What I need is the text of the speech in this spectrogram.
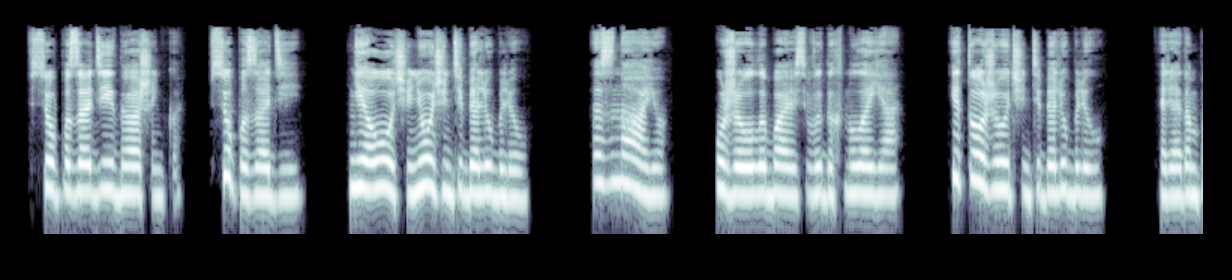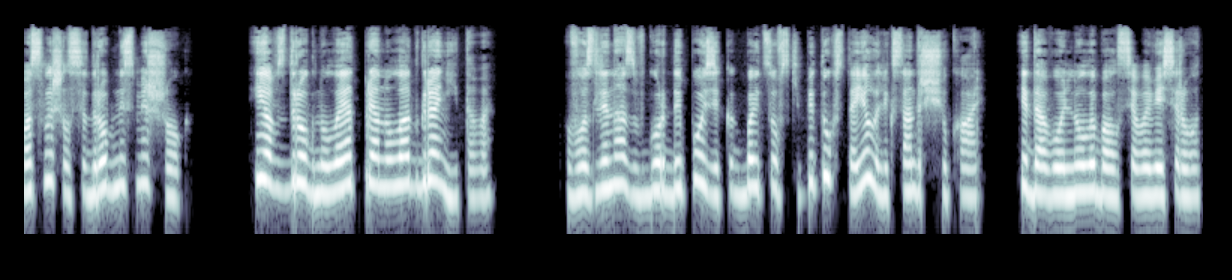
Все позади, Дашенька, все позади. Я очень-очень тебя люблю. Знаю, уже улыбаясь, выдохнула я. И тоже очень тебя люблю. Рядом послышался дробный смешок. Я вздрогнула и отпрянула от Гранитова. Возле нас в гордой позе, как бойцовский петух, стоял Александр Щукарь и довольно улыбался во весь рот.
